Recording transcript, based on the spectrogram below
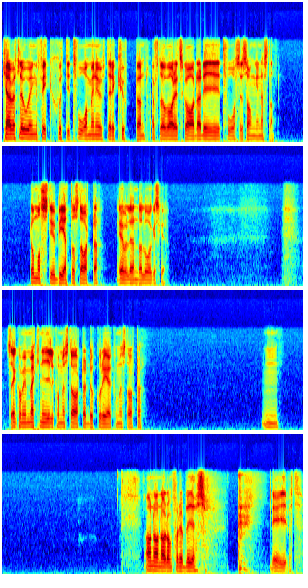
Carvet Lewing fick 72 minuter i kuppen efter att ha varit skadad i två säsonger nästan. Då måste ju Beto starta. Det är väl det enda logiska. Sen kommer McNeil kommer starta, Ducoré kommer starta. Mm. Ja, någon av dem får det bli alltså. Det är givet.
